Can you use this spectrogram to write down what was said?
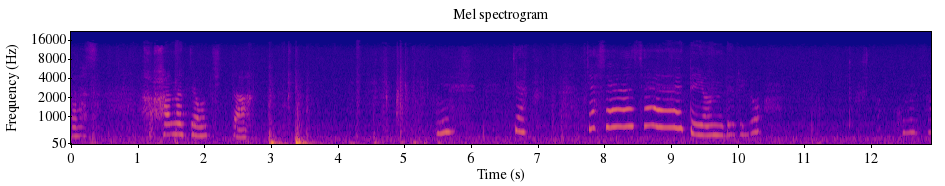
からさははなちゃん落ちた。うんじゃじゃせーせーって呼んでるよ。これさ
